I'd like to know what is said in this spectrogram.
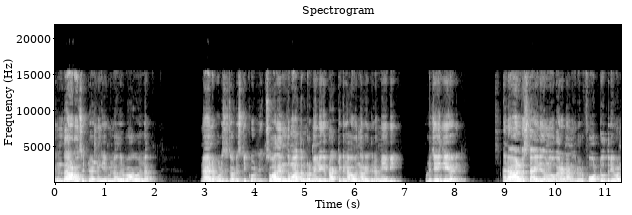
എന്താണോ സിറ്റുവേഷൻ ഗെയിമിൽ അതൊരു ഭാഗമല്ല. ഞാൻ എന്റെ പോളിസി പോളിസീസോട്ട് സ്റ്റിക്ക് ഓൺ ചെയ്യും. സോ അതെന്ത് മാത്രം പ്രീമിയർ ലീഗ് പ്രാക്ടിക്കൽ ആവും എന്നറിയത്തില്ല. മേ ബി പുള്ളി ചേഞ്ച് ചെയ്യുമായിരിക്കും. അതിന് ആളുടെ സ്റ്റൈൽ നമ്മൾ നോക്കാനായിട്ടാണെങ്കിൽ ഒരു four two three one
